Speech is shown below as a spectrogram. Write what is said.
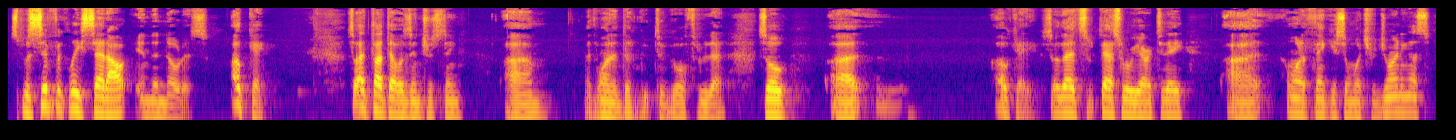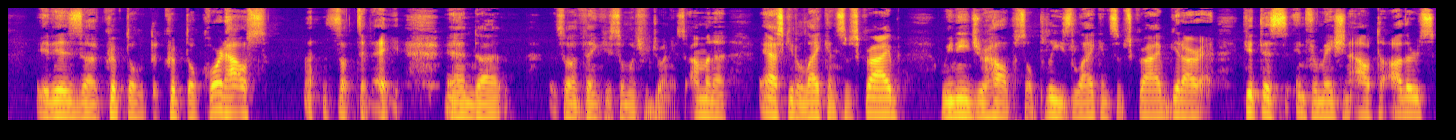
specifically set out in the notice. Okay, so I thought that was interesting. Um, I wanted to, to go through that. So, uh, Okay, so that's that's where we are today. Uh, I want to thank you so much for joining us. It is uh, crypto the crypto courthouse. so today, and uh, so thank you so much for joining us. I'm gonna ask you to like and subscribe. We need your help, so please like and subscribe. Get our get this information out to others.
